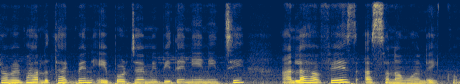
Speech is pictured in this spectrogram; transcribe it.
সবাই ভালো থাকবেন। এই পর্যায়ে আমি বিদায় নিয়ে নিচ্ছি। আল্লাহ হাফেজ। আসসালামু আলাইকুম।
